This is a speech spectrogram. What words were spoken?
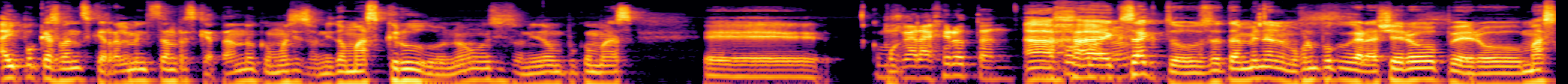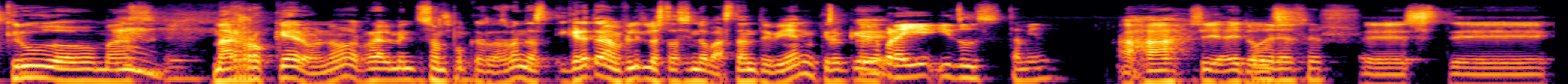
hay pocas bandas que realmente están rescatando como ese sonido más crudo, ¿no? Ese sonido un poco más... eh, Como garajero tan. Ajá, poco, ¿no? exacto. O sea, también a lo mejor un poco garachero, pero más crudo, más, más rockero, ¿no? Realmente son pocas las bandas. Y Greta Van Fleet lo está haciendo bastante bien. Creo que. Creo que por ahí Idols también Ajá, sí, dos. podría ser. Este.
